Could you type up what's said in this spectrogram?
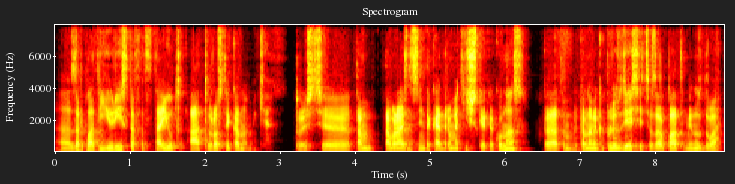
э, зарплаты юристов отстают от роста экономики. То есть э, там, там разница не такая драматическая, как у нас, когда там экономика плюс 10, а зарплаты минус 2.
